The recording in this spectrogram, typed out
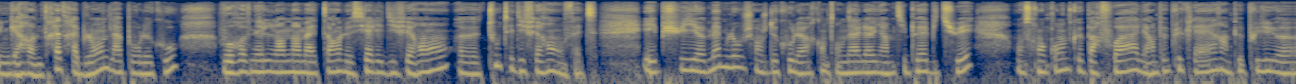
une Garonne très très blonde là pour le coup. Vous revenez le lendemain matin, le ciel est différent, tout est différent en fait. Et puis même l'eau change de couleur quand on a l'œil un petit peu habitué on se rend compte que parfois elle est un peu plus claire, un peu plus euh,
